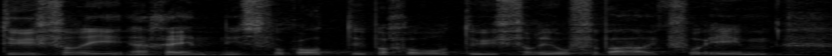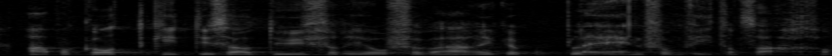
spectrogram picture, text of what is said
tiefere Erkenntnis von Gott bekommen, tiefere Offenbarung von ihm, aber Gott gibt uns auch tiefere Offenbarung über Pläne vom Widersacher.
